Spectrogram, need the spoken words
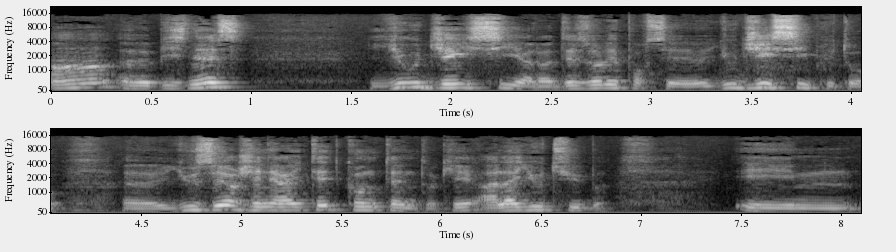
un business UJC, alors désolé pour ces UGC plutôt, euh, User Generated Content, ok, à la YouTube. Et hum,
